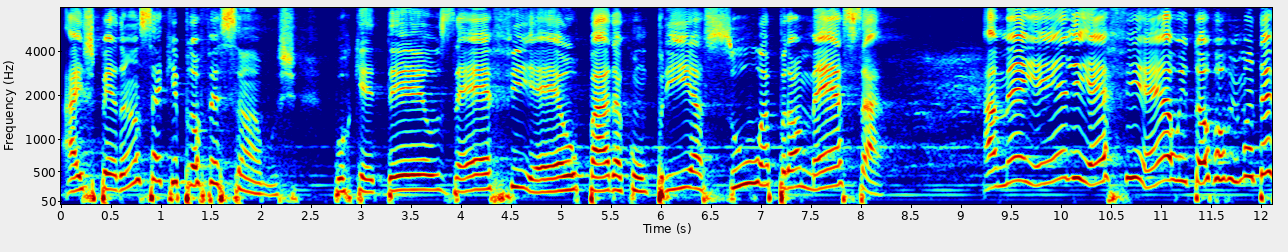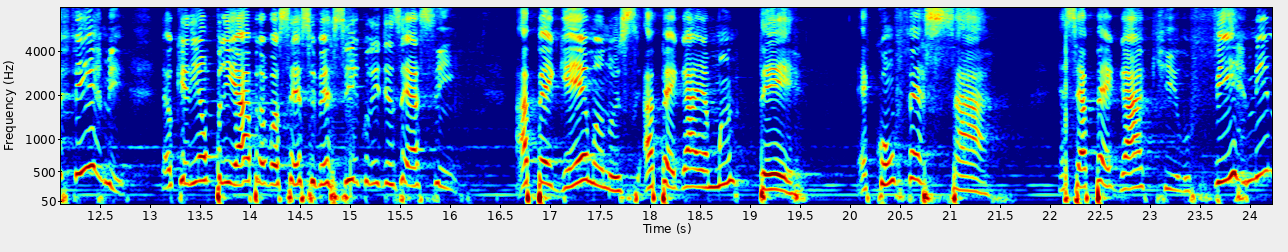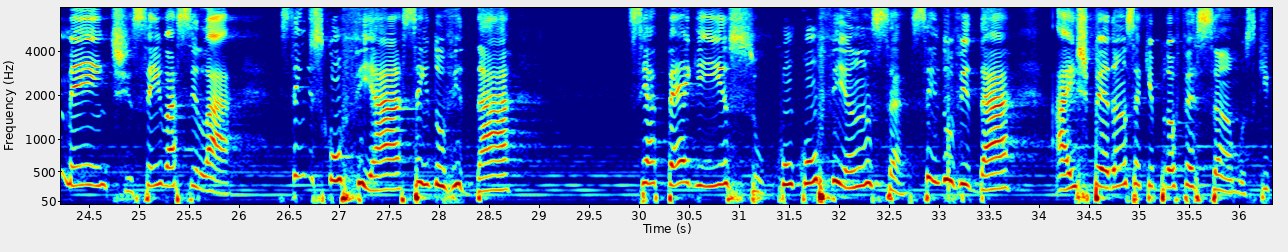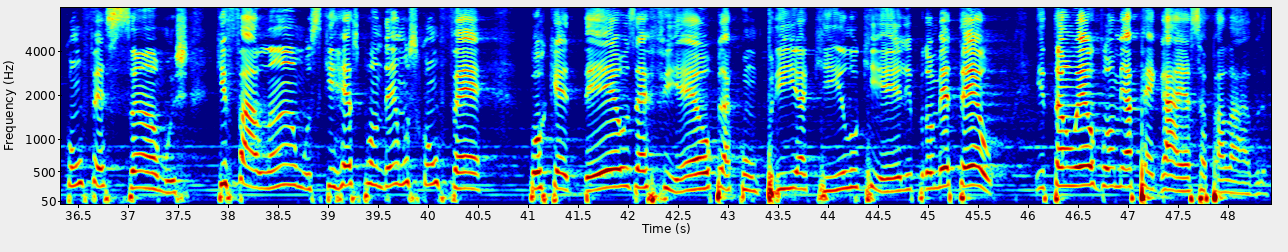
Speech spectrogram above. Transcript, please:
a esperança que professamos, porque Deus é fiel para cumprir a sua promessa. Amém? Ele é fiel, então eu vou me manter firme. Eu queria ampliar para você esse versículo e dizer assim: apeguemos-nos, apegar é manter, é confessar, é se apegar àquilo firmemente, sem vacilar, sem desconfiar, sem duvidar. Se apegue isso com confiança, sem duvidar a esperança que professamos, que confessamos, que falamos, que respondemos com fé, porque Deus é fiel para cumprir aquilo que ele prometeu. Então eu vou me apegar a essa palavra.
